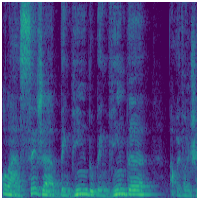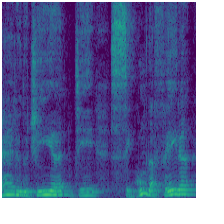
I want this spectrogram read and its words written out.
Olá, seja bem-vindo, bem-vinda ao Evangelho do Dia de segunda-feira,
